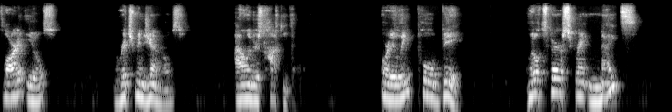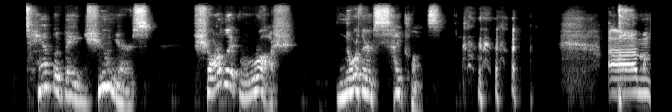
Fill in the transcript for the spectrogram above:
Florida Eels, Richmond Generals, Islanders Hockey Club, or elite pool B, Wilkes-Barre Scranton Knights, Tampa Bay Juniors, Charlotte Rush, Northern Cyclones? um,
